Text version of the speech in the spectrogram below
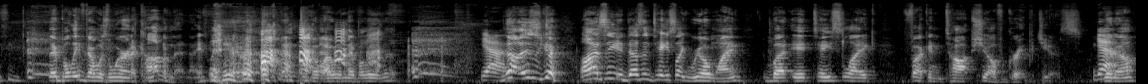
they believed I was wearing a condom that night. Why wouldn't they believe it? Yeah. No, this is good. Honestly, it doesn't taste like real wine, but it tastes like fucking top shelf grape juice. Yeah. You know?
